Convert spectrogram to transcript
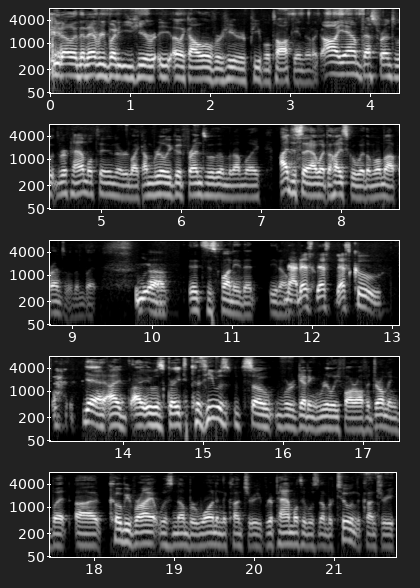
you know, and then everybody you hear like I'll overhear people talking. They're like, "Oh yeah, I'm best friends with Rip Hamilton," or like I'm really good friends with him, and I'm like, I just say I went to high school with him. I'm not friends with him, but yeah. uh, it's just funny that you know. Nah, that's that's that's cool. Yeah, I, I it was great because he was so we're getting really far off of drumming, but uh, Kobe Bryant was number one in the country. Rip Hamilton was number two in the country,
